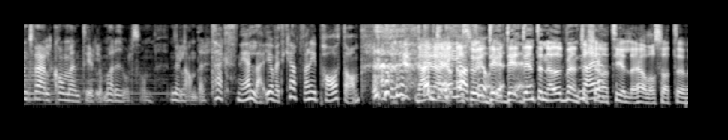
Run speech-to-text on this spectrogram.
Varmt välkommen till Marie Olsson Nylander. Tack snälla. Jag vet knappt vad ni pratar om. Alltså, det, Nej, nej, alltså, det, det, det är inte nödvändigt att Nej. känna till det heller. Så att, eh,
